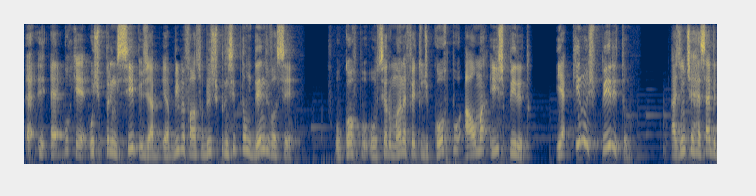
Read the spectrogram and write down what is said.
É, é porque os princípios, a, a Bíblia fala sobre isso, os princípios estão dentro de você. O corpo, o ser humano é feito de corpo, alma e espírito. E aqui no espírito, a gente recebe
